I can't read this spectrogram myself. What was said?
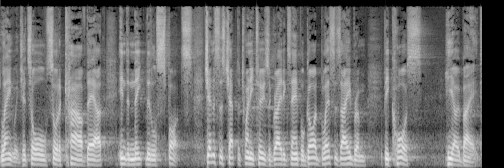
language. It's all sort of carved out into neat little spots. Genesis chapter 22 is a great example. God blesses Abram because he obeyed.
